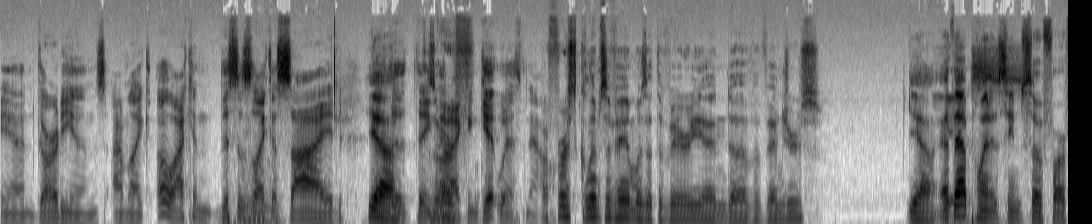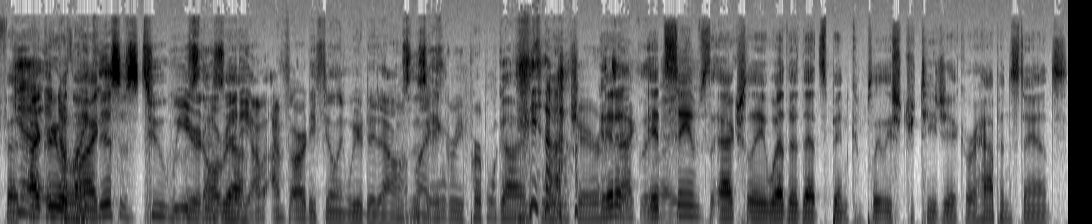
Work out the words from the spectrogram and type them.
and Guardians, I'm like, oh, I can. This is like a Mhm. side Yeah, of the thing 'Cause that our I f- can get with now. Our first glimpse of him was at the very end of Avengers. yeah. At that point, it seems so far fetched. yeah, I agree with I'm like, Mike. this is too weird this, already. yeah. I'm, I'm already feeling weirded out. Who's I'm this like, angry purple guy in the Yeah. floating chair? It- Exactly. It, Like- seems actually whether that's been completely strategic or happenstance,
